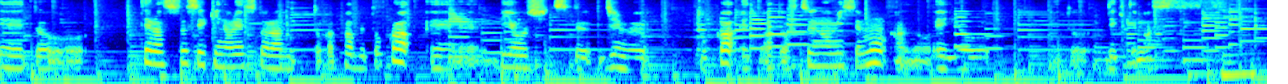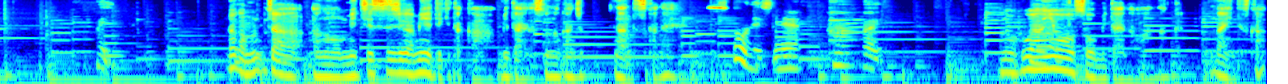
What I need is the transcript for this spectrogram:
えっと、テラス席のレストランとかパブとか、えー、美容室、ジムとか、えっと、あと普通のお店もあの営業、えっと、できてます。はい。なんかじゃああの道筋が見えてきたかみたいなそんな感じなんですかね。そうですね。はい。あの不安要素みたいなのはなんかないんですか？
